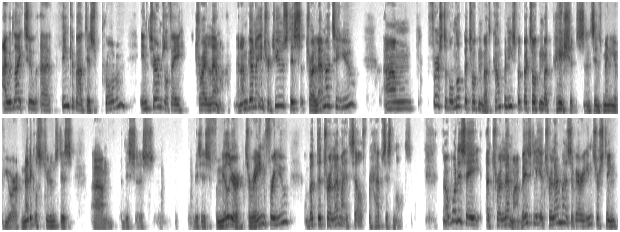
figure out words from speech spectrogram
I would like to uh, think about this problem in terms of a trilemma. And I'm going to introduce this trilemma to you. Um, first of all, not by talking about companies, but by talking about patients. And since many of you are medical students, this, um, this, is, this is familiar terrain for you, but the trilemma itself perhaps is not. Now, what is a, a trilemma? Basically, a trilemma is a very interesting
